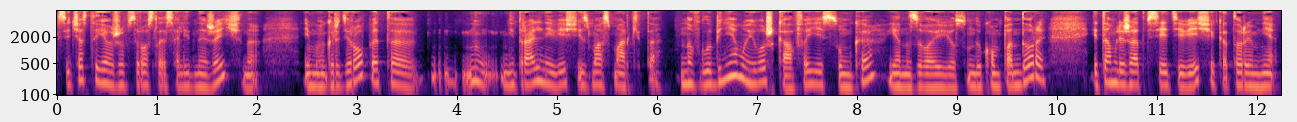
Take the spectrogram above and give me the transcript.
Сейчас-то я уже взрослая солидная женщина, и мой гардероб — это ну, нейтральные вещи из масс-маркета. Но в глубине моего шкафа есть сумка, я называю ее сундуком Пандоры, и там лежат все эти вещи, которые мне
